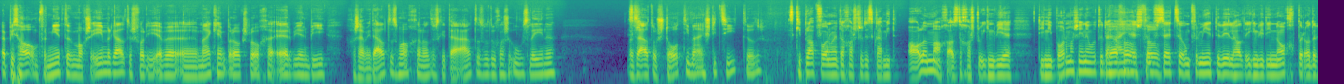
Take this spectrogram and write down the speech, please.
etwas haben und vermieten machst du immer Geld. Du hast vorhin eben äh, MyCamper angesprochen, Airbnb. Du kannst auch mit Autos machen, oder? Es gibt auch Autos, die du kannst auslehnen kannst. Das Auto steht die meiste Zeit, oder? Es gibt Plattformen, da kannst du das glaube mit allem machen. Also da kannst du irgendwie deine Bohrmaschine, die du daheim ja, hast, voll. draufsetzen und vermieten, weil halt irgendwie dein Nachbar oder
